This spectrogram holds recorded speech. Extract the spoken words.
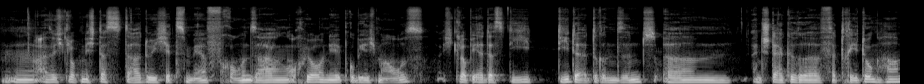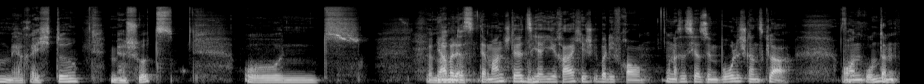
Hm, also ich glaube nicht, dass dadurch jetzt mehr Frauen sagen, ach ja, nee, probiere ich mal aus. Ich glaube eher, dass die, die da drin sind, ähm, eine stärkere Vertretung haben, mehr Rechte, mehr Schutz. Und ja, aber das, der Mann stellt sich ja hierarchisch über die Frau. Und das ist ja symbolisch ganz klar. Und Warum? dann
